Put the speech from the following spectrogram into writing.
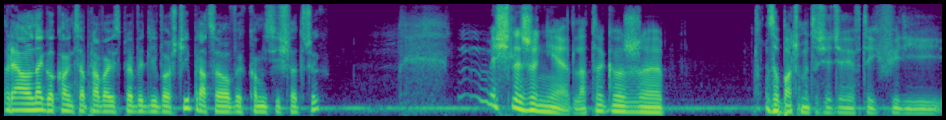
realnego końca Prawa i Sprawiedliwości, pracy owych komisji śledczych? Myślę, że nie, dlatego że Zobaczmy, co się dzieje w tej chwili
